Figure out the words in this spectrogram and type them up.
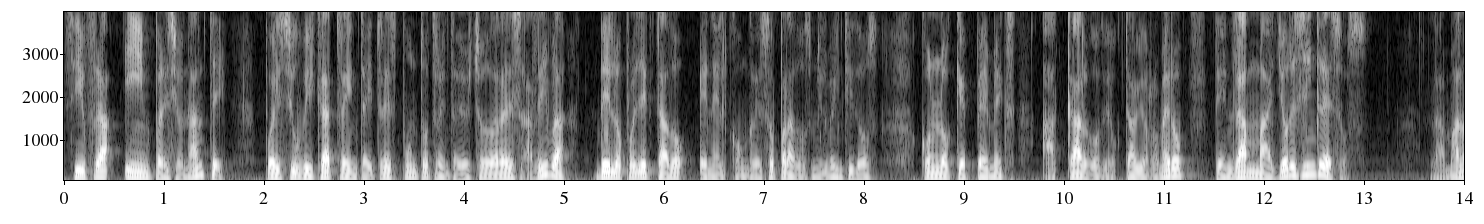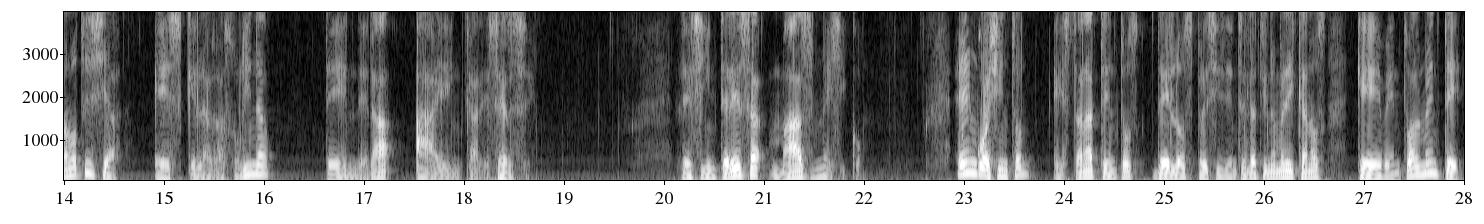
Cifra impresionante, pues se ubica 33.38 dólares arriba de lo proyectado en el Congreso para 2022, con lo que Pemex, a cargo de Octavio Romero, tendrá mayores ingresos. La mala noticia es que la gasolina tenderá a encarecerse les interesa más México. En Washington están atentos de los presidentes latinoamericanos que eventualmente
